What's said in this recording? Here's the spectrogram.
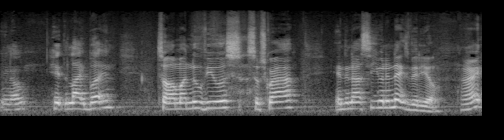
you know, hit the like button. To all my new viewers, subscribe, and then I'll see you in the next video, all right?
